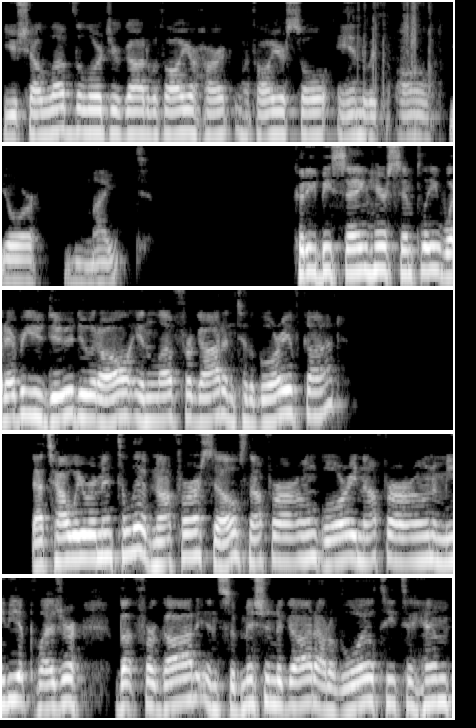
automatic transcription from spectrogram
You shall love the Lord your God with all your heart, with all your soul, and with all your might. Could he be saying here simply, whatever you do, do it all in love for God and to the glory of God? That's how we were meant to live, not for ourselves, not for our own glory, not for our own immediate pleasure, but for God in submission to God out of loyalty to Him,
